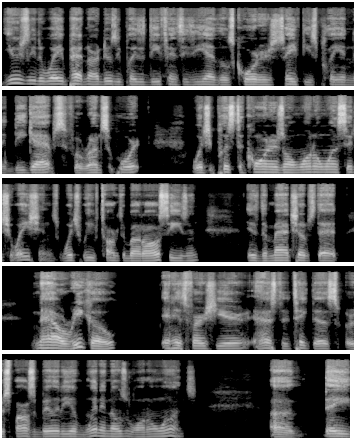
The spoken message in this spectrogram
usually the way Pat Narduzzi plays defense is he has those quarters, safeties playing the D gaps for run support, which puts the corners on one on one situations, which we've talked about all season, is the matchups that now Rico in his first year has to take the responsibility of winning those one on ones. Uh, they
